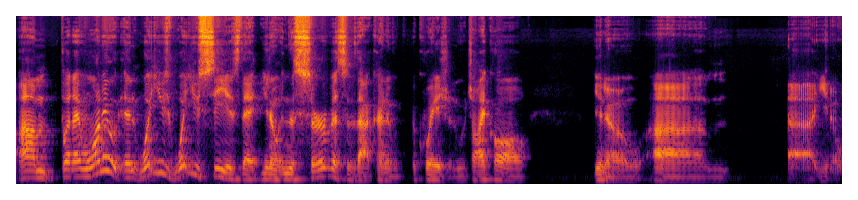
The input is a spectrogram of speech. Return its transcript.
Um, but I want to, and what you what you see is that you know in the service of that kind of equation, which I call, you know, um, uh, you know,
